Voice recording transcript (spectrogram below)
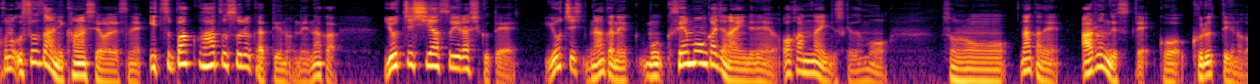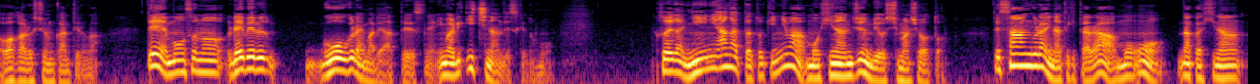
この薄山に関してはですね、いつ爆発するかっていうのはね、なんか、予知しやすいらしくて、予知、なんかね、もう専門家じゃないんでね、わかんないんですけども、その、なんかね、あるんですって、こう、来るっていうのがわかる瞬間っていうのが。で、もうその、レベル5ぐらいまであってですね、今1なんですけども、それが2に上がった時には、もう避難準備をしましょうと。で、3ぐらいになってきたら、もう、なんか避難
